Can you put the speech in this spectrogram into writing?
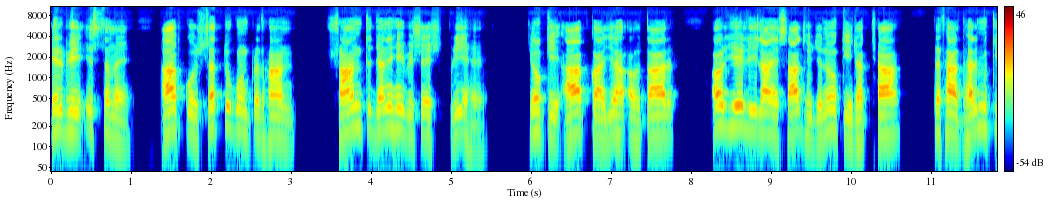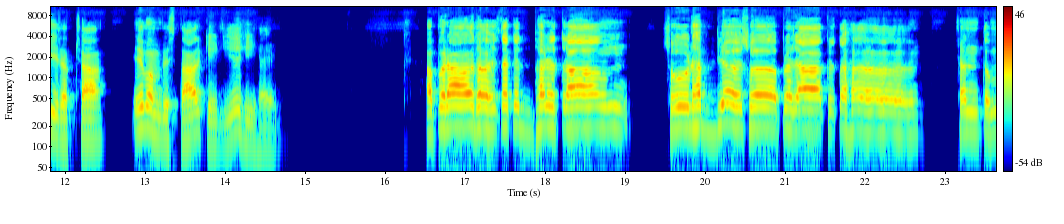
फिर भी इस समय आपको सत्वगुण प्रधान, शांत जन ही विशेष प्रिय हैं, क्योंकि आपका यह अवतार और ये लीलाएँ साधु जनों की रक्षा तथा धर्म की रक्षा एवं विस्तार के लिए ही है। अपराध सकृद्भर्त्रा, सोढ़भ्य स्वप्रजाकृत क्षंतुम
